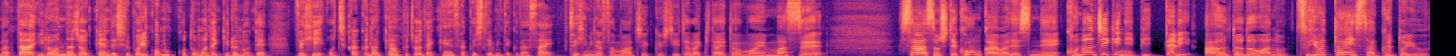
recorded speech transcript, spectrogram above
またいろんな条件で絞り込むこともできるのでぜひお近くのキャンプ場で検索してみてください。ぜひ皆様チェックしていただきたいと思います。さあそして今回はですねこの時期にぴったりアウトドアの梅雨対策という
